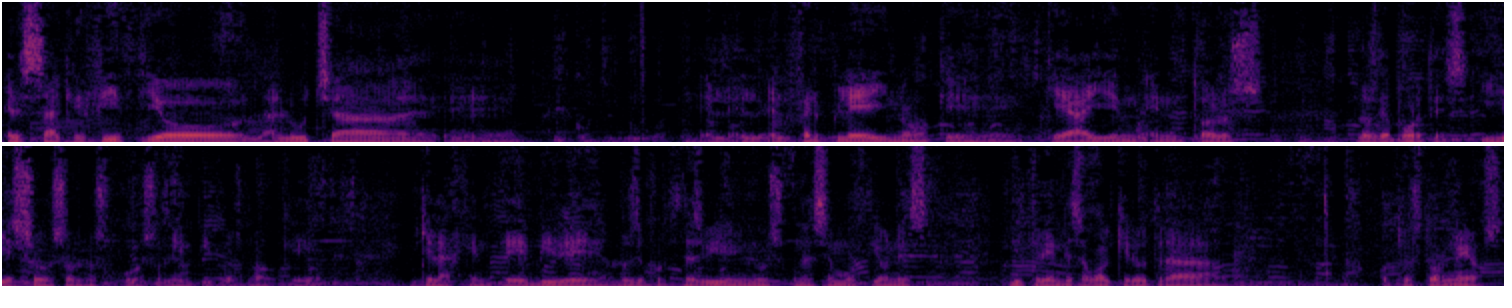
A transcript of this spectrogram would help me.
el sacrificio, la lucha, eh, el, el, fair play, ¿no? Que, que hay en, en todos los, los, deportes y eso son los Juegos Olímpicos, ¿no? Que, que la gente vive, los deportistas vivimos unas emociones diferentes a cualquier otra otros torneos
